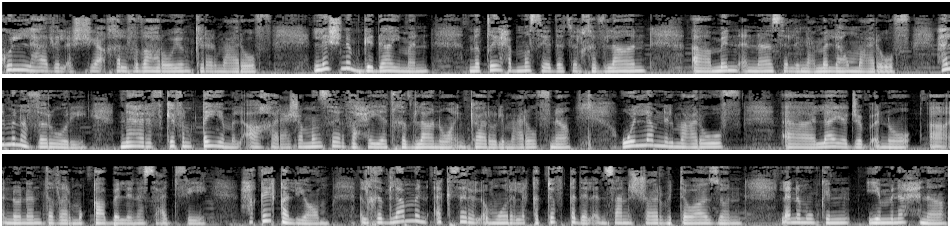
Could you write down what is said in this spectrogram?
كل هذه الأشياء خلف ظهره وينكر المعروف. ليش نبقى دايما نطيح بمصيدة الخذلان آه، من الناس اللي نعمل لهم معروف؟ هل من الضروري نعرف كيف نقيم الآخر عشان ما نصير ضحية خذلانه وإنكاره لمعروفنا؟ ولا من المعروف آه، لا يجب أنه آه، أنه ننتظر مقابل لنسعد فيه؟ حقيقة اليوم الخذلان من أكثر الأمور اللي قد تفقد الإنسان الشعور بالتوازن لأنه ممكن يمنحنا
